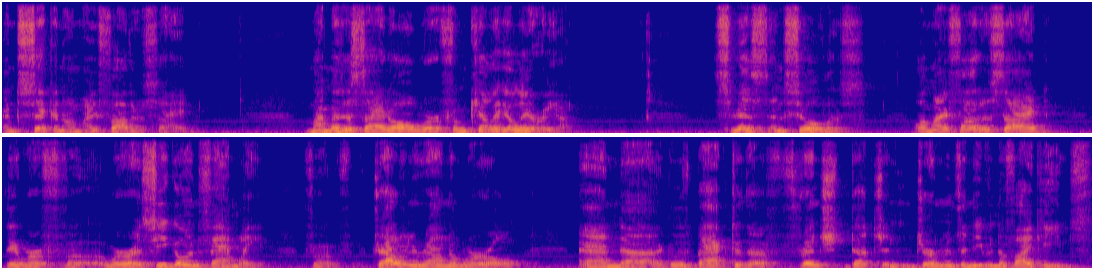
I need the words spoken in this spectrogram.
and second on my father's side. My mother's side all were from Kelly Hill area. Smiths and Silvas. On my father's side, they were were a seagoing family, traveling around the world, and uh, goes back to the French, Dutch, and Germans, and even the Vikings.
